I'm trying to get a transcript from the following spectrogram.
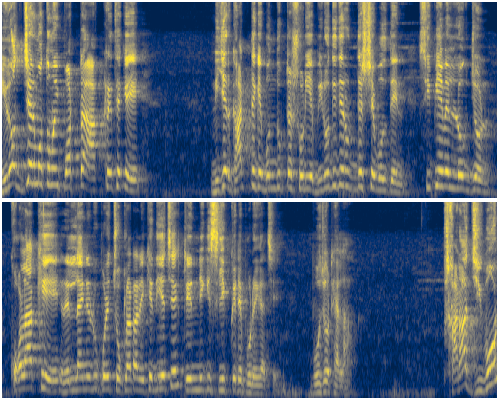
নিরজ্জের মতন ওই পথটা আঁকড়ে থেকে নিজের ঘাট থেকে বন্দুকটা সরিয়ে বিরোধীদের উদ্দেশ্যে বলতেন সিপিএমের লোকজন কলা খেয়ে রেল লাইনের উপরে চোকলাটা রেখে দিয়েছে, ট্রেন নাকি স্লিপ কেটে পড়ে গেছে। বোঝো ঠেলা। সারা জীবন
